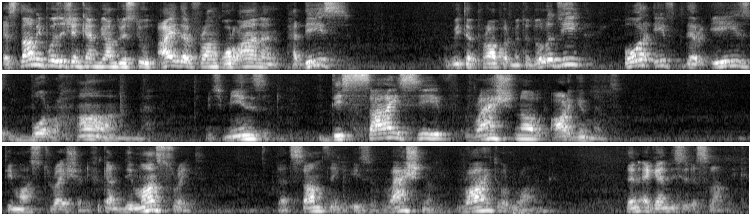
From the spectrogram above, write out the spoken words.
Islamic position can be understood either from Quran and Hadith with a proper methodology, or if there is burhan, which means decisive rational argument, demonstration. If you can demonstrate that something is rationally right or wrong, then again this is Islamic.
